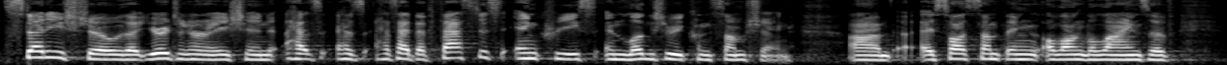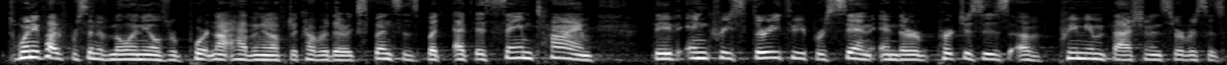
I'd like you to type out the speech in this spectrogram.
studies show that your generation has, has, has had the fastest increase in luxury consumption. Um, I saw something along the lines of 25% of millennials report not having enough to cover their expenses, but at the same time, they've increased 33% in their purchases of premium fashion and services,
